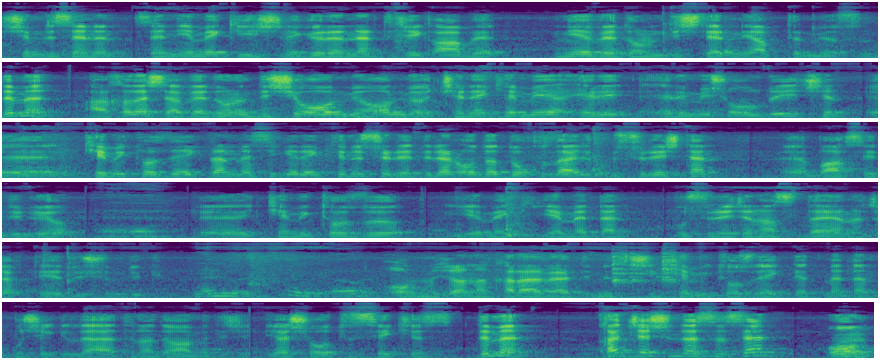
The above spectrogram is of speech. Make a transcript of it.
Şimdi senin senin yemek yiyişini görenler diyecek abi niye Vedo'nun dişlerini yaptırmıyorsun değil mi? Arkadaşlar Vedo'nun dişi olmuyor olmuyor. Çene kemiği eri- erimiş olduğu için e, kemik tozu eklenmesi gerektiğini söylediler. O da 9 aylık bir süreçten e, bahsediliyor. E, kemik tozu yemek yemeden bu sürece nasıl dayanacak diye düşündük. Olmayacağına karar verdiğimiz için kemik tozu ekletmeden bu şekilde hayatına devam edecek. Yaşı 38 değil mi? Kaç yaşındasın sen? 10.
